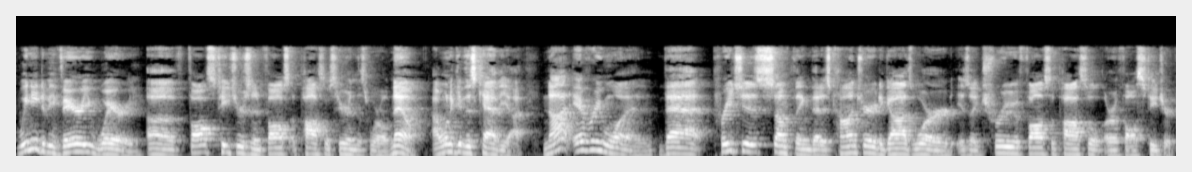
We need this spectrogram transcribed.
we need to be very wary of false teachers and false apostles here in this world. Now, I want to give this caveat not everyone that preaches something that is contrary to God's word is a true false apostle or a false teacher.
